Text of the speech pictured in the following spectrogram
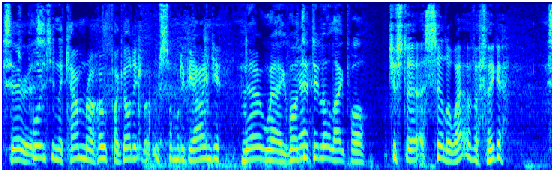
serious, Pointing the camera, I hope I got it, but there was somebody behind you. no way. What Yeah. did they look like, Paul? Just a, a silhouette of a figure. I don't know if it was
